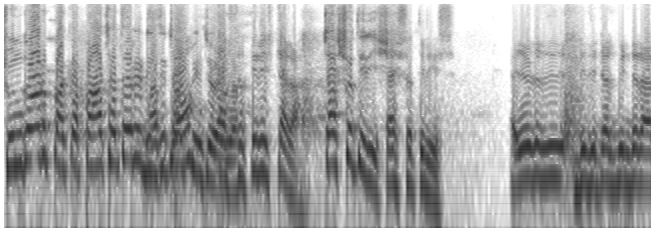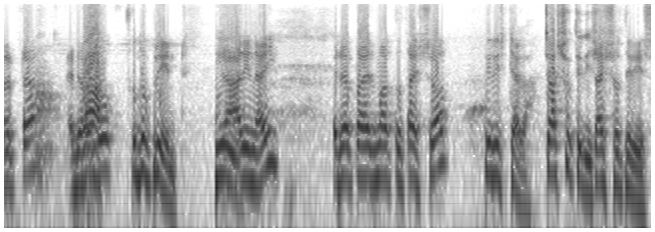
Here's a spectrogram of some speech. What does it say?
সুন্দর পাক্কা পাঁচ হাতের ডিজিটাল প্রিন্টের ওড়না। চারশো তিরিশ টাকা। চারশো তিরিশ। চারশো তিরিশ। এই যে ডিজিটাল প্রিন্টের আরেকটা এটা হলো শুধু প্রিন্ট আরই নাই। এটা প্রাইস মাত্র চারশো তিরিশ টাকা। চারশো তিরিশ। চারশো তিরিশ।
